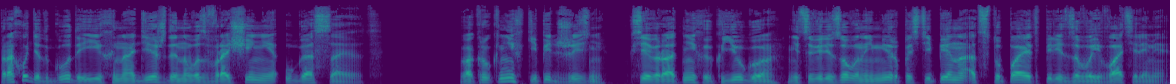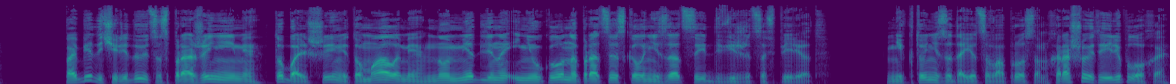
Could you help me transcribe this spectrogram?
Проходят годы, и их надежды на возвращение угасают. Вокруг них кипит жизнь. К северу от них и к югу нецивилизованный мир постепенно отступает перед завоевателями. Победы чередуются с поражениями, то большими, то малыми, но медленно и неуклонно процесс колонизации движется вперед. Никто не задается вопросом, хорошо это или плохо.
